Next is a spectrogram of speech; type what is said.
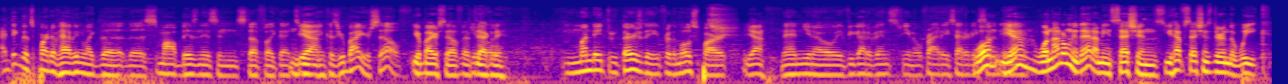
I think that's part of having like the the small business and stuff like that too. Yeah. because you're by yourself. you're by yourself you exactly know, Monday through Thursday for the most part. yeah Then you know if you got events, you know Friday, Saturday, Well, Sunday. yeah. Well, not only that, I mean sessions. You have sessions during the week,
